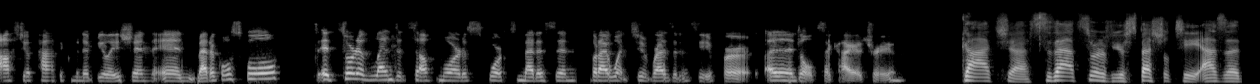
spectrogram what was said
osteopathic manipulation in medical school. It sort of lends itself more to sports medicine, but I went to residency for an adult psychiatry. Gotcha. So that's sort of your specialty as a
